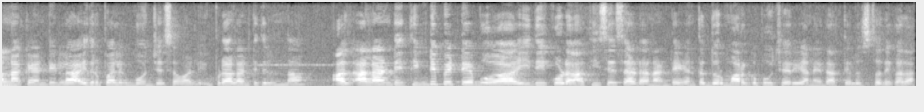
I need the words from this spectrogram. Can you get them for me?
అన్న క్యాంటీన్లో ఐదు రూపాయలకి భోజనం చేసేవాళ్ళు. ఇప్పుడు అలాంటిది ఉందా? అల్- అలాంటి తిండి పెట్టే ఇది కూడా తీసేశాడు అని అంటే ఎంత దుర్మార్గపు చర్య అనేది అది తెలుస్తుంది కదా.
